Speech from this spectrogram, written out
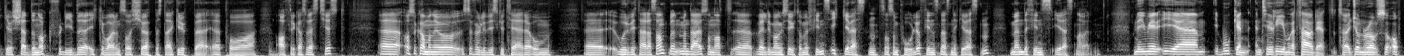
ikke skjedde nok fordi det ikke var en så kjøpesterk gruppe eh, på Afrikas vestkyst. Eh, og så kan man jo selvfølgelig diskutere om Uh, hvorvidt det er sant, men, men, det er jo sånn at uh, veldig mange sykdommer fins ikke i Vesten. Sånn som polio fins nesten ikke i Vesten, men det fins i resten av verden. Men i, uh, i, boken 'En teori om rettferdighet' tar John Rose opp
